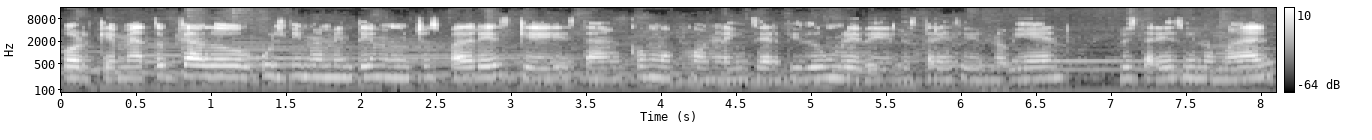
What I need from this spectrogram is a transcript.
Porque me ha tocado últimamente muchos padres que están como con la incertidumbre de lo estaré haciendo bien, lo estaré haciendo mal,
